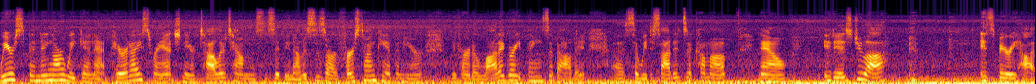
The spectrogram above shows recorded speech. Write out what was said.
We are spending our weekend at Paradise Ranch near Tylertown, Mississippi. Now, this is our first time camping here. We've heard a lot of great things about it, uh, so we decided to come up. Now, it is July. it's very hot.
